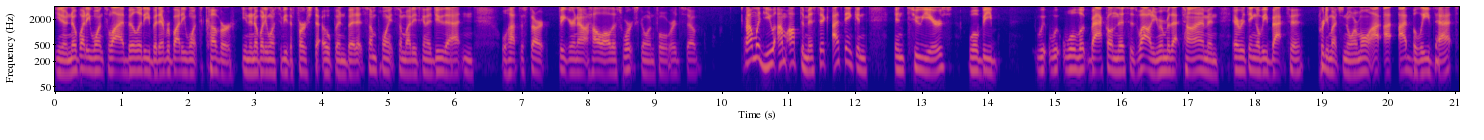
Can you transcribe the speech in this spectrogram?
you know, nobody wants liability, but everybody wants cover. You know, nobody wants to be the first to open, but at some point somebody's going to do that, and we'll have to start figuring out how all this works going forward. So. I'm with you. I'm optimistic. I think in in two years we'll be we, we'll look back on this as wow. Do you remember that time? And everything will be back to pretty much normal. I I, I believe that.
